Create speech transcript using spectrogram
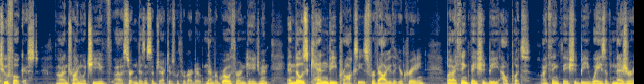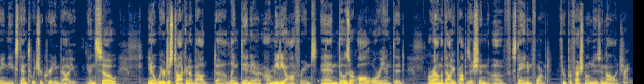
too focused on trying to achieve uh, certain business objectives with regard to member growth or engagement. And those can be proxies for value that you're creating, but I think they should be outputs. I think they should be ways of measuring the extent to which you're creating value. And so, you know, we were just talking about uh, LinkedIn and our, our media offerings, and those are all oriented around the value proposition of staying informed through professional news and knowledge. Right.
